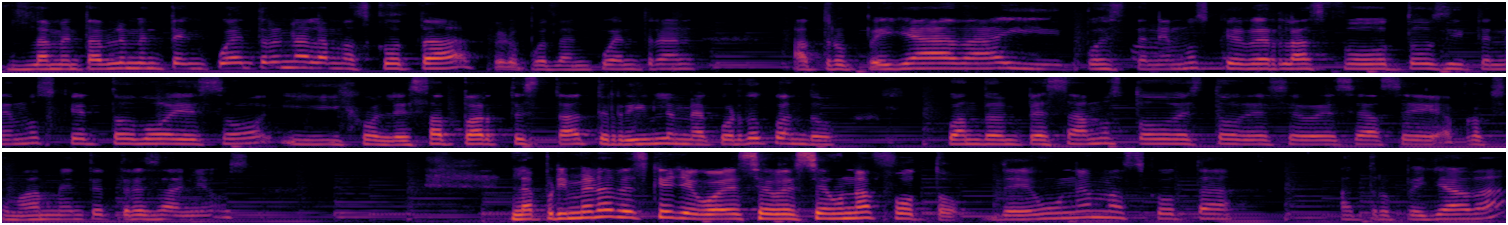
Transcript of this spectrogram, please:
pues, lamentablemente encuentran a la mascota, pero pues la encuentran atropellada y pues tenemos que ver las fotos y tenemos que todo eso y híjole, esa parte está terrible. Me acuerdo cuando, cuando empezamos todo esto de SOS hace aproximadamente tres años. La primera vez que llegó a SOS una foto de una mascota atropellada,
